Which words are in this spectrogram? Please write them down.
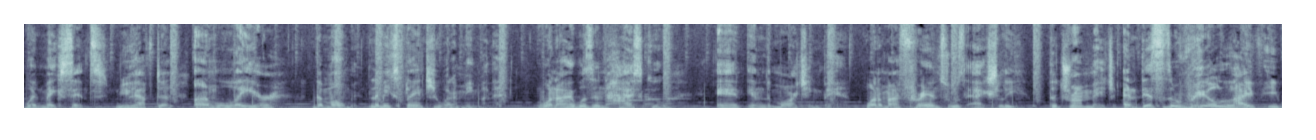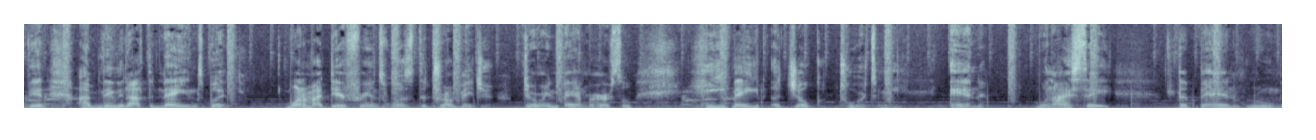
what makes sense. You have to unlayer the moment. Let me explain to you what I mean by that. When I was in high school and in the marching band, one of my friends was actually the drum major. And this is a real life event. I'm leaving out the names, but one of my dear friends was the drum major during band rehearsal. He made a joke towards me. And when I say the band room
